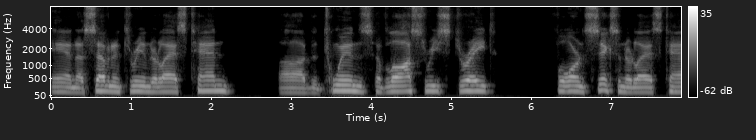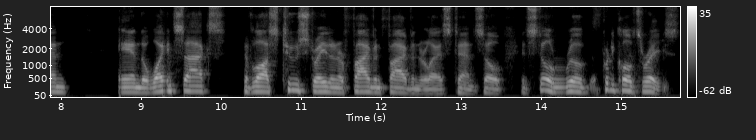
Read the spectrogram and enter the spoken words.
and uh, seven and three in their last ten. Uh, the Twins have lost three straight, four and six in their last ten, and the White Sox have lost two straight and are five and five in their last 10 so it's still a real pretty close race.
